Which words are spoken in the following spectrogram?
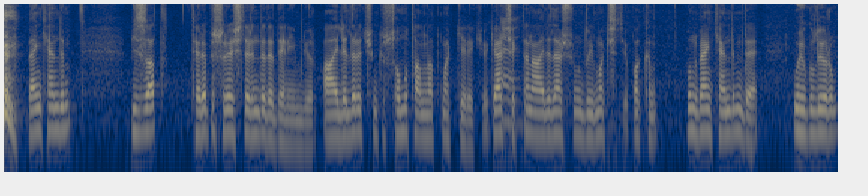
ben kendim bizzat terapi süreçlerinde de deneyimliyorum. Ailelere çünkü somut anlatmak gerekiyor. Gerçekten aileler şunu duymak istiyor. Bakın bunu ben kendim de uyguluyorum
